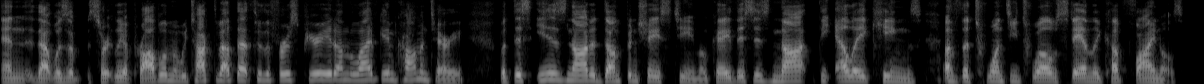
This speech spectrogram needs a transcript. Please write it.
and that was a, certainly a problem, and we talked about that through the first period on the live game commentary. But this is not a dump and chase team, okay? This is not the LA Kings of the 2012 Stanley Cup Finals,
